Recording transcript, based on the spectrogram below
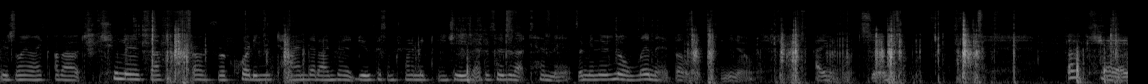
there's only like about two minutes left of recording time that I'm gonna do because I'm trying to make each of these episodes about 10 minutes. I mean, there's no limit, but like you know, I don't want to. Okay.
